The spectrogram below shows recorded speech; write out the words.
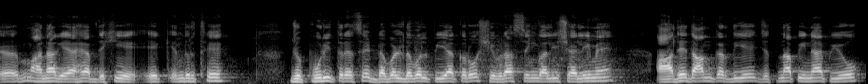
माना गया है। अब देखिए, एक इंद्र थे जो पूरी तरह से डबल डबल पिया करो, शिवराज सिंह वाली शैली में आधे दाम कर दिए, जितना पीना है पियो।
